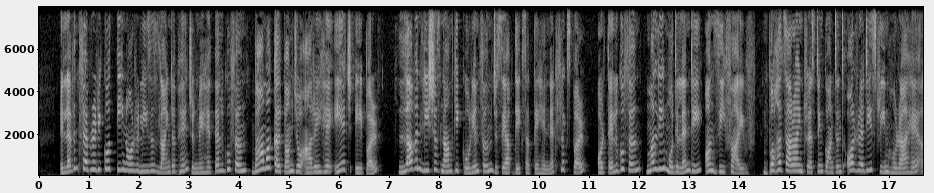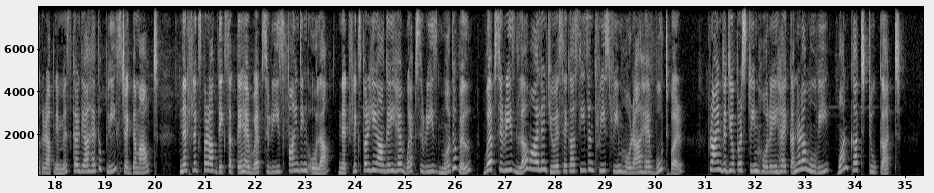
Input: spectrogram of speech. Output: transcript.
eleventh February को तीन और रिलीजेस लाइंड अप हैं, जिनमें है तेलुगु फ़िल्म भामा कल्पम, जो आ रही है ए एच ए पर लव एंड लीशस नाम की कोरियन फ़िल्म जिसे आप देख सकते हैं नेटफ्लिक्स पर, और Telugu film Malli Modalaindi on Zee five बहुत सारा इंटरेस्टिंग कंटेंट ऑलरेडी स्ट्रीम हो रहा है, अगर आपने मिस कर दिया है तो please check them out Netflix पर आप देख सकते हैं web series finding Ola Netflix पर ही आ गई है web series Murderville web series love island USA का सीज़न थ्री स्ट्रीम हो रहा है वूट पर। प्राइम वीडियो पर स्ट्रीम हो रही है Kannada movie one cut, two cut.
